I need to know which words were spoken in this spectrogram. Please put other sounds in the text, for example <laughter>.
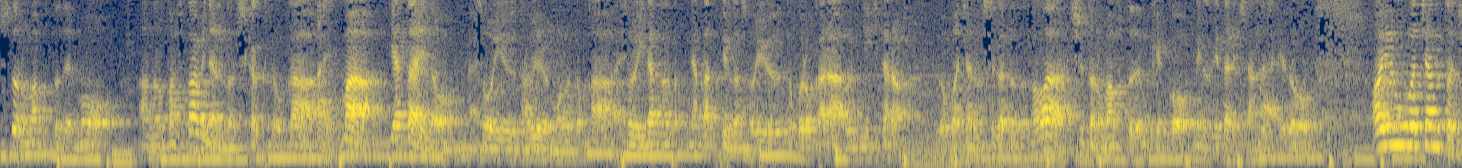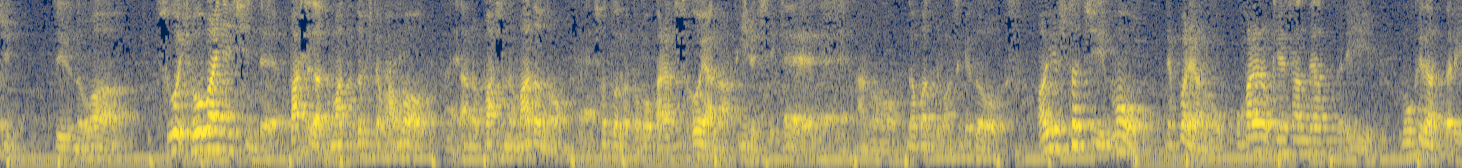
首都のマプトでもあのバスターミナルの近くとか、はい。まあ、屋台のそういう食べるものとか、そういう田舎田舎っていうかそういうところから売りに来たらおばちゃんの姿とかは首都のマプトでも結構見かけたりしたんですけど、ああいうおばちゃんたちっていうのはすごい商売熱心でバスが止まった時とかも、はい。あのバスの窓のはい。外のとこからすごいあのアピールしてきて、え。あの頑張ってますけどああいう人たちもやっぱりあのお金の計算であったり儲けだったり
